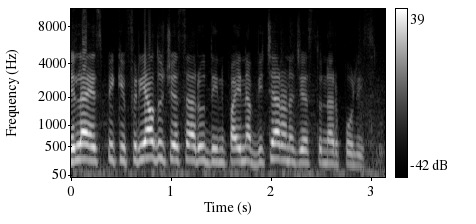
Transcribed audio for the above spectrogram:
జిల్లా ఎస్పీకి ఫిర్యాదు చేశారు. దీనిపైన విచారణ చేస్తున్నారు పోలీసులు.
